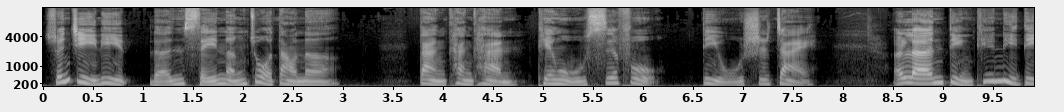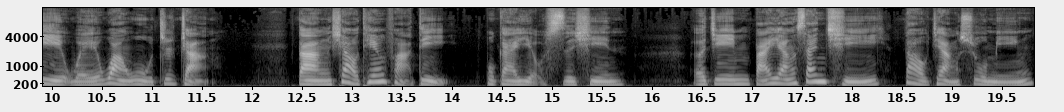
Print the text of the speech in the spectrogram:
损己利人，谁能做到呢？但看看天无私父，地无私债。而人顶天立地，为万物之长，当孝天法地，不该有私心。而今白羊三旗，道将庶民，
